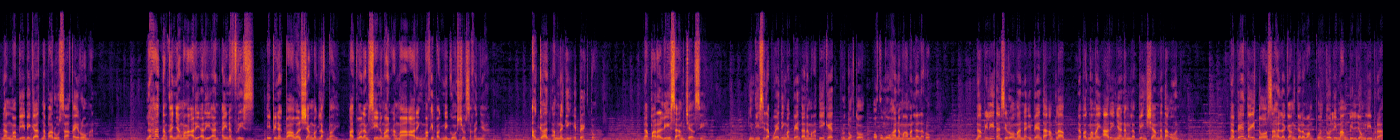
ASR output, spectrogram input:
ng mabibigat na parusa kay Roman. Lahat ng kanyang mga ari-arian ay na-freeze, ipinagbawal siyang maglakbay at walang sino man ang maaaring makipagnegosyo sa kanya. Agad ang naging epekto. Naparalisa ang Chelsea. Hindi sila pwedeng magbenta ng mga tiket, produkto o kumuha ng mga manlalaro. Napilitan si Roman na ibenta ang club na pagmamayari niya ng labing siyam na taon. Nabenta ito sa halagang 2.5 bilyong libra.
